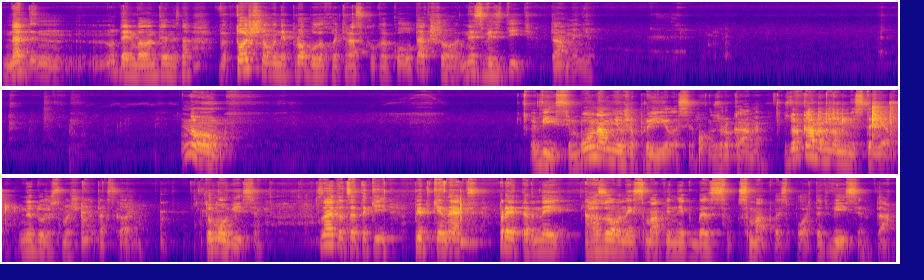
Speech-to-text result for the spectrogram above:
на ну, День Валентина, не знаю. Точно вони пробували хоч раз Кока-Колу. Так що не звіздіть та мені. Ну. Вісім, бо вона мені вже приїлася з роками. З роками вона мені стає не дуже смачною, так скажемо. Тому вісім. Знаєте, це такий під кінець притерний газований смак, він як без смак весь портить. Вісім, так.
